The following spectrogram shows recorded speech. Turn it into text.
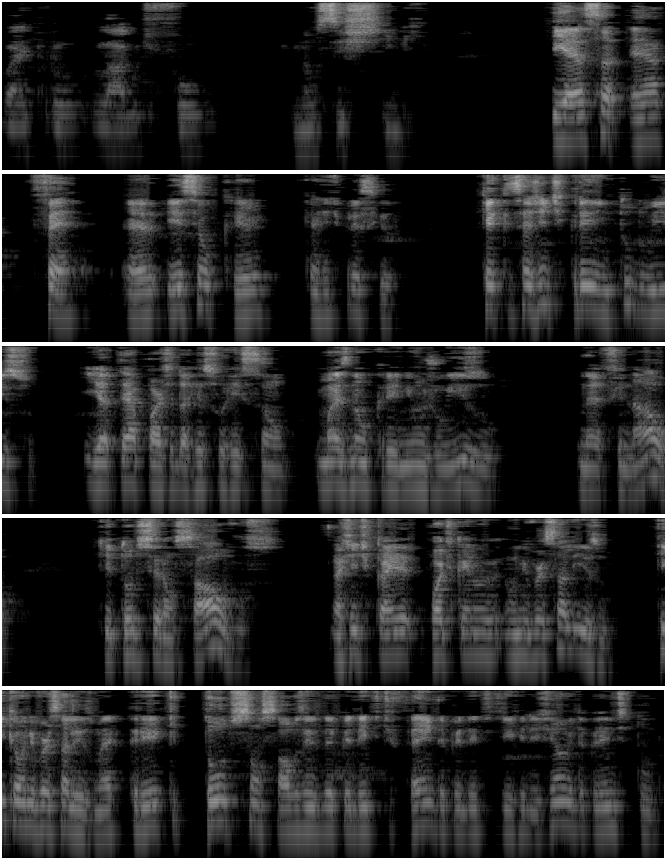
vai para o lago de fogo que não se extingue. E essa é a fé. É, esse é o crer que a gente precisa. Porque que se a gente crê em tudo isso e até a parte da ressurreição, mas não crê em nenhum juízo né, final, que todos serão salvos, a gente cai, pode cair no universalismo. O que é o universalismo? É crer que todos são salvos, independente de fé, independente de religião, independente de tudo.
